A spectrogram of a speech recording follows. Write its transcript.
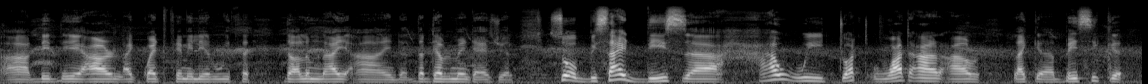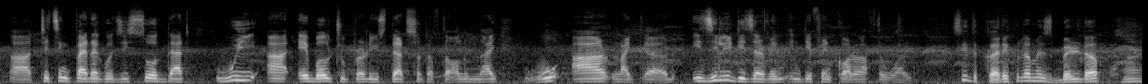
uh, they, they are like quite familiar with the alumni and the development as well. So beside this, uh, how we taught, what are our like uh, basic uh, teaching pedagogy so that we are able to produce that sort of the alumni who are like uh, easily deserving in different corner of the world. See, the curriculum is built up huh,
